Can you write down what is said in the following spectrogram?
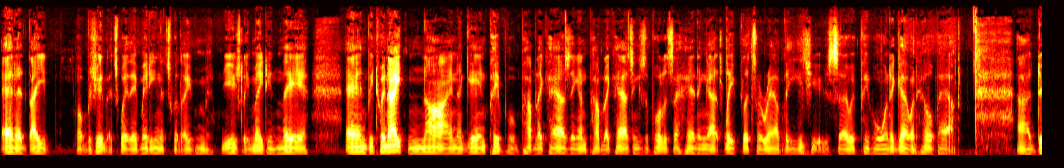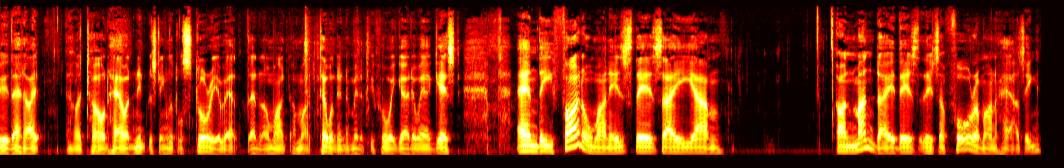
and it, they. I presume that's where they're meeting. That's where they usually meet in there. And between eight and nine, again, people from public housing and public housing supporters are handing out leaflets around the issues. So if people want to go and help out, uh, do that. I I told Howard an interesting little story about that, and I might I might tell it in a minute before we go to our guest. And the final one is there's a um, on Monday there's there's a forum on housing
